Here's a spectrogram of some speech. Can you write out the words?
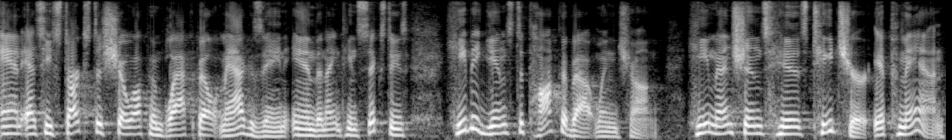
And as he starts to show up in Black Belt magazine in the 1960s, he begins to talk about Wing Chun he mentions his teacher, Ip Man.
